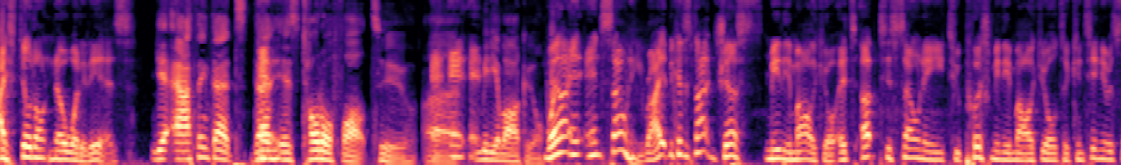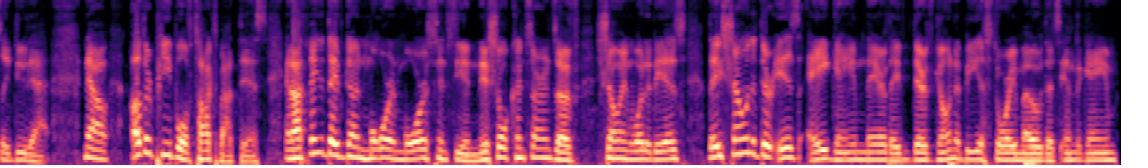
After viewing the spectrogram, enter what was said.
I still don't know what it is. Yeah, I think that's that is And- total fault too. Uh, And- and- Media Molecule. Well, and, and Sony, right? Because it's not just Media Molecule. It's up to Sony to push Media Molecule to continuously do that. Now, other people have talked about this, and I think that they've done more and more since the initial concerns of showing what it is. They've shown that there is a game there. They, there's going to be a story mode that's in the game.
